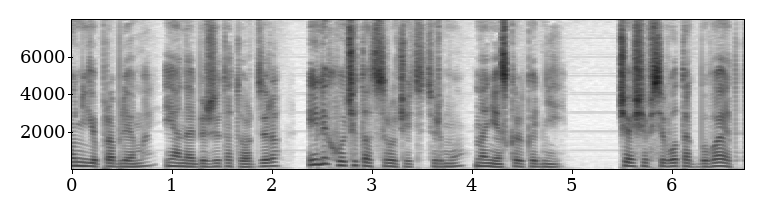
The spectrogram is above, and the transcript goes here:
у нее проблемы, и она бежит от ордера, или хочет отсрочить тюрьму на несколько дней. Чаще всего так бывает,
